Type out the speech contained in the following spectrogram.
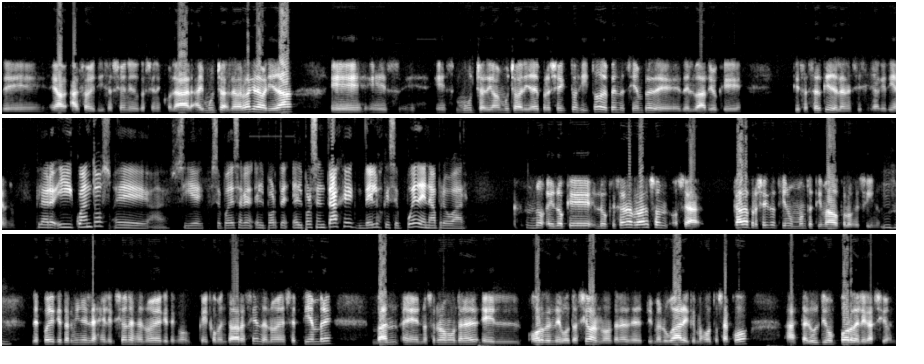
de alfabetización y educación escolar. Hay mucha, la verdad que la variedad eh, es, es mucha, digamos, mucha variedad de proyectos y todo depende siempre de, del barrio que, que se acerque y de la necesidad que tienen. Claro, ¿y cuántos, eh, si se puede saber el, el porcentaje de los que se pueden aprobar? No, eh, lo que lo que se van a aprobar son, o sea, cada proyecto tiene un monto estimado por los vecinos después de que terminen las elecciones del 9 que, te, que comentaba recién, del 9 de septiembre, van eh, nosotros vamos a tener el orden de votación, vamos a tener desde el primer lugar el que más votos sacó hasta el último por delegación.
